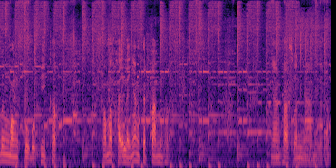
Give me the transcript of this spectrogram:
เบิ่งมองปลูกบักพริกครับ เขามาไถหลย่างแต่ปันครับย่างผ้าสวนหยานี่แหละครับ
